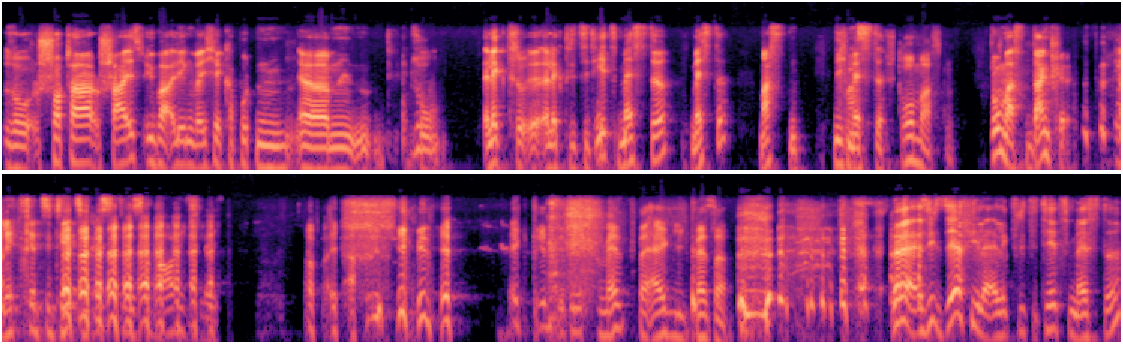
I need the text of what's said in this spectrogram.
so Schotter, Scheiß, überall irgendwelche kaputten ähm, so Elektro Elektrizitätsmäste, Mäste? Masten, nicht Mäste. Strommasten. Strommasten, danke. Elektrizitätsmist ist aber auch nicht schlecht. Aber ja, ich finde Elektrizitätsmäste eigentlich besser. Naja, er sieht sehr viele Elektrizitätsmäste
